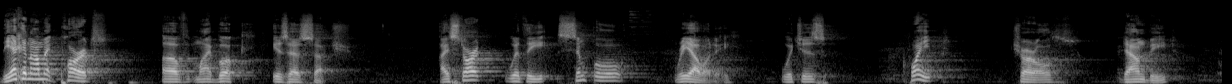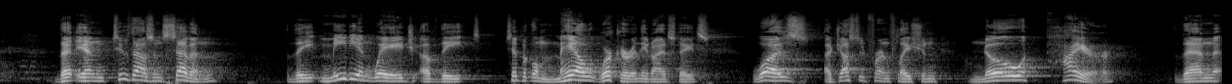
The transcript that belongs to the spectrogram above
The economic part of my book is as such. I start with the simple reality, which is quite, Charles, downbeat, that in 2007, the median wage of the typical male worker in the United States was, adjusted for inflation, no higher than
